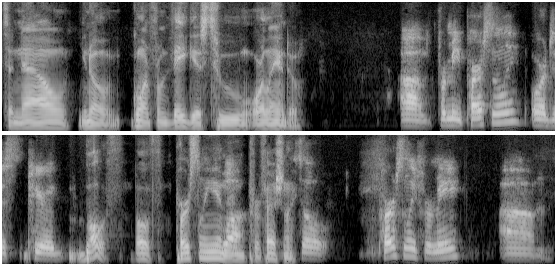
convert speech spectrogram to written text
to now, you know, going from Vegas to Orlando. Um, for me personally, or just period? Both, both personally and well, professionally. So, personally, for me, um,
